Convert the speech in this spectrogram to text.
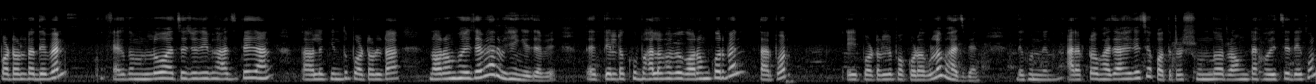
পটলটা দেবেন। একদম লো আছে যদি ভাজতে যান, তাহলে কিন্তু পটলটা নরম হয়ে যাবে আর ভেঙে যাবে। তাই তেলটা খুব ভালোভাবে গরম করবেন, তারপর এই পটলের পকোড়াগুলো ভাজবেন। দেখুন, আরেকটাও ভাজা হয়ে গেছে, কতটা সুন্দর রঙটা হয়েছে, দেখুন।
